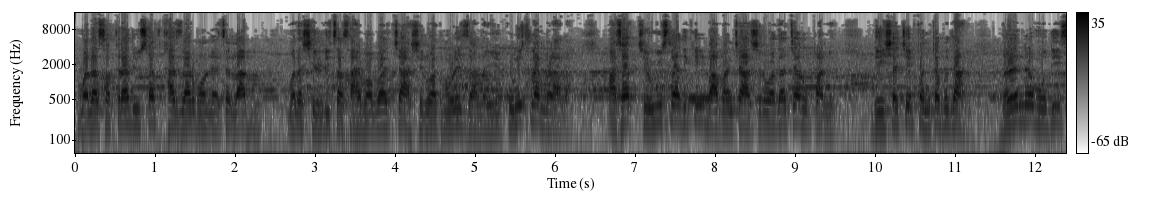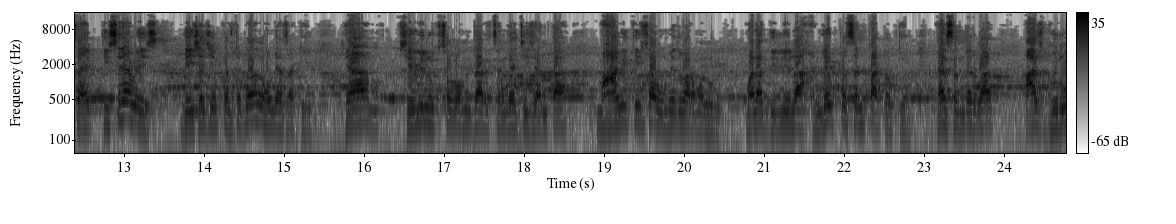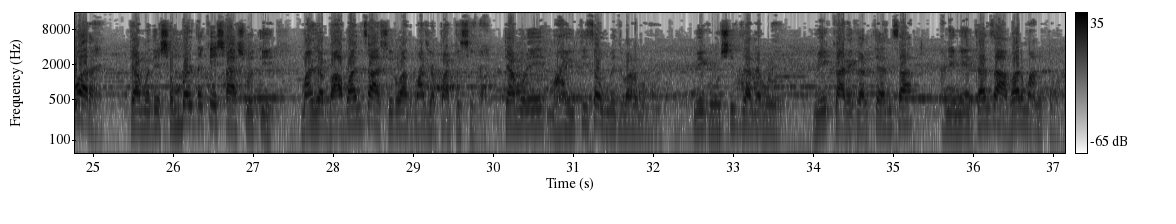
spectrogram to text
मला सतरा दिवसात खासदार बनण्याचा लाभ मला शिर्डीचा साईबाबांच्या आशीर्वादामुळेच झाला एकोणीसला मिळाला? अशा चोवीसला देखील बाबांच्या आशीर्वादाच्या रूपाने देशाचे पंतप्रधान नरेंद्र मोदी साहेब तिसऱ्या वेळेस देशाचे पंतप्रधान होण्यासाठी ह्या शिर्डी लोकसभा मतदारसंघाची जनता महायुतीचा उमेदवार म्हणून मला दिल्लीला हंड्रेड पर्सेंट पाठवतील. ह्या संदर्भात आज गुरुवार आहे त्यामध्ये शंभर टक्के शाश्वती माझ्या बाबांचा आशीर्वाद माझ्या पाठीशी आहे त्यामुळे महायुतीचा उमेदवार म्हणून मी घोषित झाल्यामुळे मी कार्यकर्त्यांचा आणि नेत्यांचा आभार मानतो.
